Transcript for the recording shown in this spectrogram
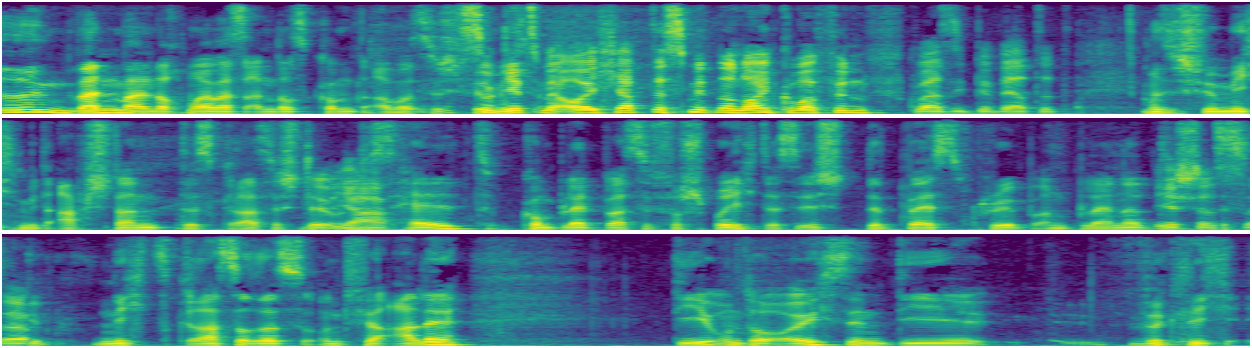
irgendwann mal noch mal was anderes kommt. Aber es ist für So geht's mir auch. Ich habe das mit einer 9,5 quasi bewertet. es ist für mich mit Abstand das krasseste und Ja. es hält komplett, was es verspricht. Es ist the best grip on planet. Ist es, es ja. gibt nichts krasseres und für alle, die unter euch sind, die wirklich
